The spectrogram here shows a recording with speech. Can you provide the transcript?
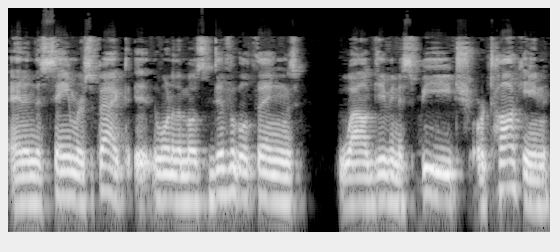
And in the same respect, it, one of the most difficult things while giving a speech or talking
